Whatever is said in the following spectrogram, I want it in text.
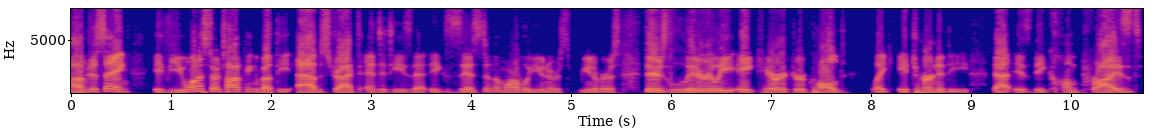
I'm just saying, if you want to start talking about the abstract entities that exist in the Marvel universe, universe, there's literally a character called like Eternity that is the comprised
